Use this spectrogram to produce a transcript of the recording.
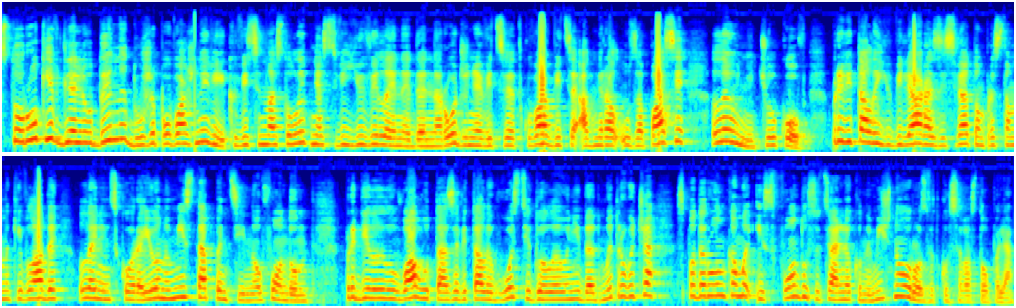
100 років для людини дуже поважний вік. 18 липня свій ювілейний день народження відсвяткував віце-адмірал у запасі Леонід Чулков. Привітали ювіляра зі святом представники влади Ленінського району міста пенсійного фонду. Приділили увагу та завітали в гості до Леоніда Дмитровича з подарунками із фонду соціально-економічного розвитку Севастополя.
